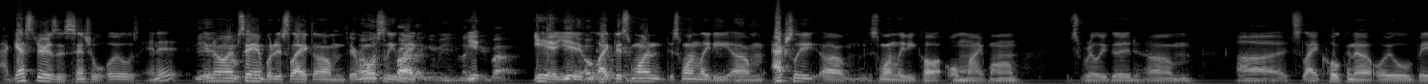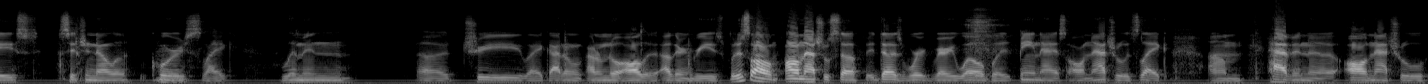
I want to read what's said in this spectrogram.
I guess there's essential oils in it. you know what I'm saying? But it's like um, they're Oh, the mostly product, like you mean like yeah, you buy. yeah, yeah. Yeah, okay, like this one, this one lady. Um, actually, um, this one lady called Oh My Mom. It's really good. Um, uh, it's like coconut oil based, citronella, Mm-hmm. of course, like lemon, uh, tree. Like I don't, I don't know all the other ingredients, but it's all all natural stuff. It does work very well. But being that it's all natural, it's like um, having a all natural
